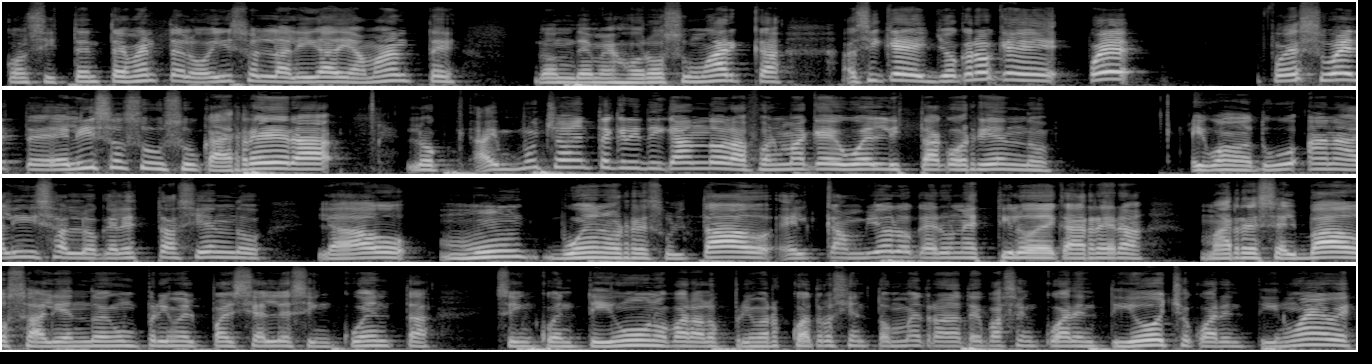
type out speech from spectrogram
consistentemente, lo hizo en la Liga Diamante, donde mejoró su marca. Así que yo creo que pues fue suerte, él hizo su, su carrera. Lo, hay mucha gente criticando la forma que Welly está corriendo. Y cuando tú analizas lo que él está haciendo, le ha dado muy buenos resultados. Él cambió lo que era un estilo de carrera más reservado, saliendo en un primer parcial de 50, 51 para los primeros 400 metros. Ahora te pasa en 48, 49.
